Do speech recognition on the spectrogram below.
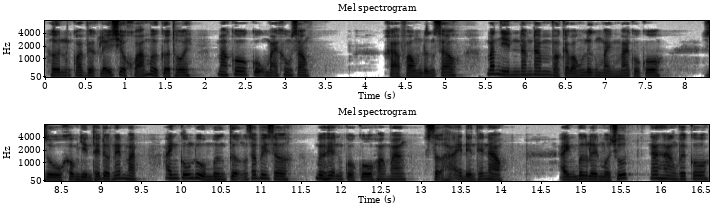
hơn qua việc lấy chìa khóa mở cửa thôi mà cô cũng mãi không xong. Khả Phong đứng sau, mắt nhìn đăm đăm vào cái bóng lưng mảnh mai của cô, dù không nhìn thấy được nét mặt, anh cũng đủ mường tượng ra bây giờ biểu hiện của cô hoang mang, sợ hãi đến thế nào. Anh bước lên một chút, ngang hàng với cô,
